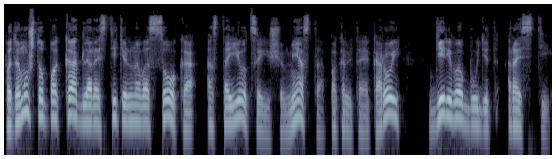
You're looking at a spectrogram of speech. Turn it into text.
Потому что пока для растительного сока остается еще место, покрытое корой, дерево будет расти.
